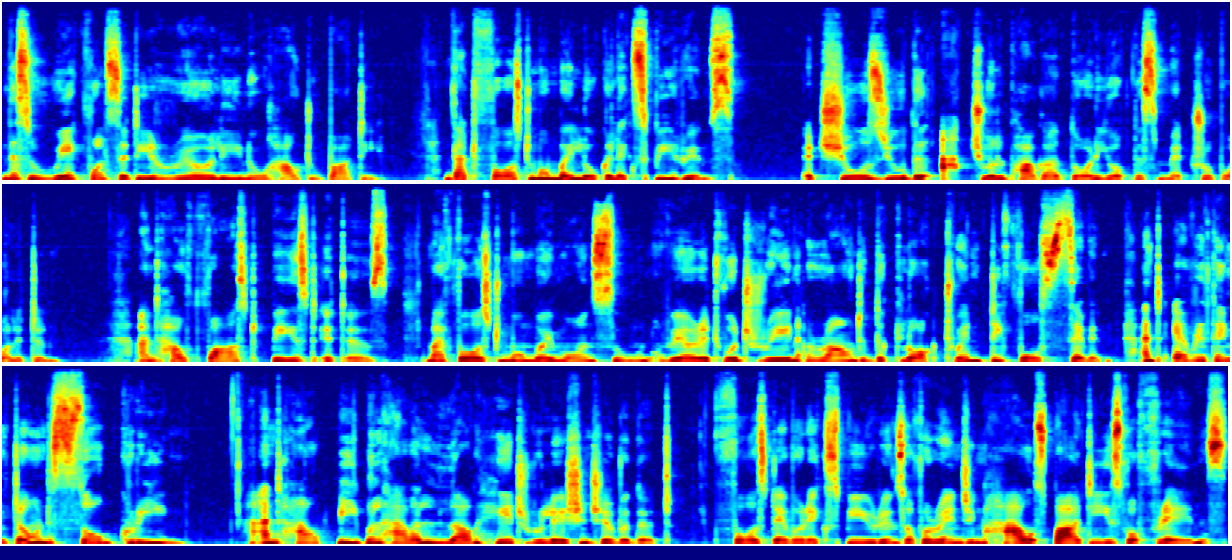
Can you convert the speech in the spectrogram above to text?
this wakeful city really know how to party. That first Mumbai local experience, it shows you the actual bhaga dori of this metropolitan and how fast paced it is. My first Mumbai monsoon, where it would rain around the clock 24 7, and everything turned so green, and how people have a love hate relationship with it. First ever experience of arranging house parties for friends,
